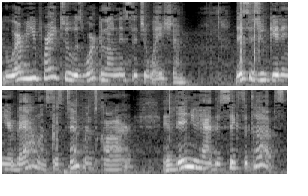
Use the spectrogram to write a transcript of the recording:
whoever you pray to is working on this situation. This is you getting your balance, this temperance card. And then you had the six of cups.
